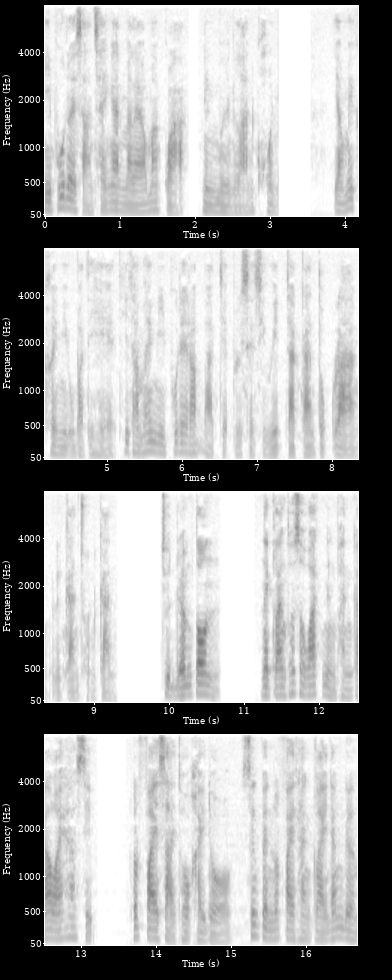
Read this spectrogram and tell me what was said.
มีผู้โดยสารใช้งานมาแล้วมากกว่า 10,000 ล้านคน ยังไม่เคยมีอุบัติเหตุที่ทำให้มีผู้ได้รับบาดเจ็บหรือเสียชีวิตจากการตกรางหรือการชนกัน จุดเริ่มต้น ในกลางทศวรรษ 1950 รถไฟสายโทไคโด ซึ่งเป็นรถไฟทางไกลดั้งเดิม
